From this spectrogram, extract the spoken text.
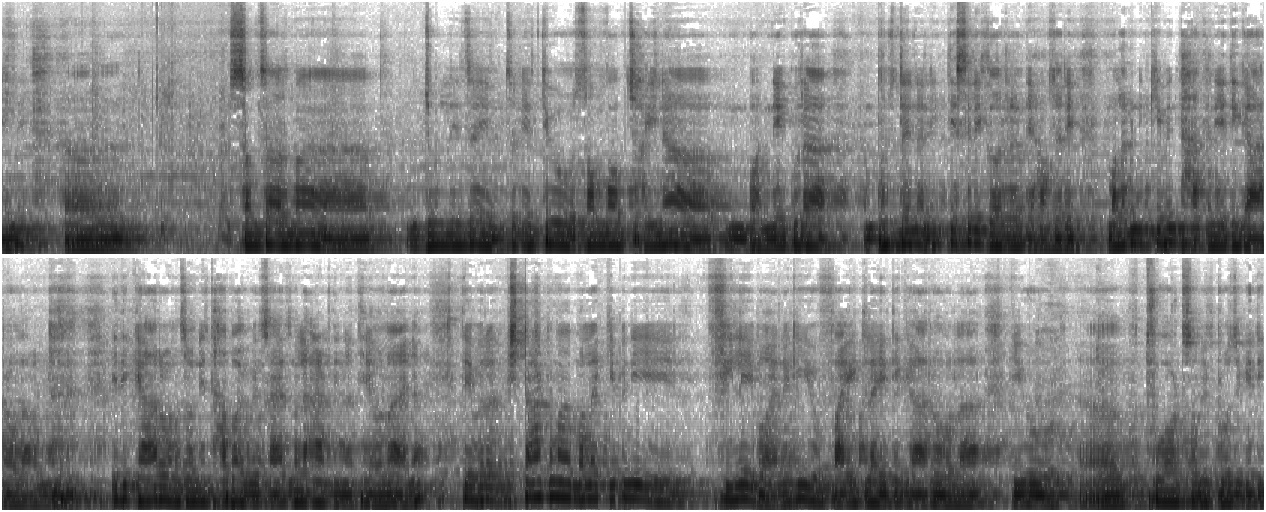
चाहिँ संसारमा जसले चाहिँ हुन्छ नि त्यो सम्भव छैन भन्ने कुरा बुझ्दैन नि त्यसरी गरेर देखाउँछ अरे। मलाई पनि केही पनि थाहा थिएन यति गाह्रो होला भनेर। यदि गाह्रो हुन्छ भने थाहा भए सायद मैले आँट दिन थिएँ होला होइन? त्यही भएर स्टार्टमा मलाई केही पनि फिलै भएन कि यो फाइटलाई यति गाह्रो होला यो थ्रु आउट सबै प्रोजेक्ट यति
